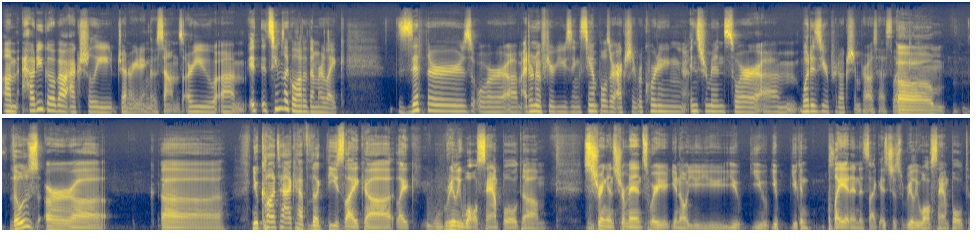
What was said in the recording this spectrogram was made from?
Um, how do you go about actually generating those sounds? Are you? Um, it, it seems like a lot of them are like zithers, or um, I don't know if you're using samples or actually recording instruments, or um, what is your production process like? Um, those are uh, uh, New Contact have like these like uh, like really well sampled um, string instruments where you you know you you you you you can play it and it's like it's just really well sampled.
